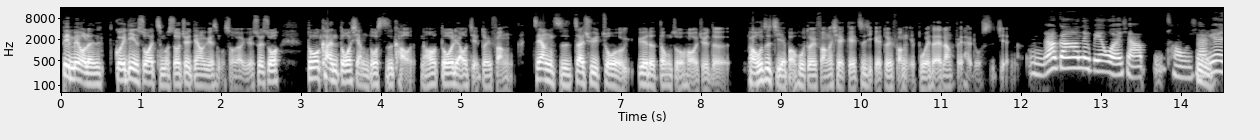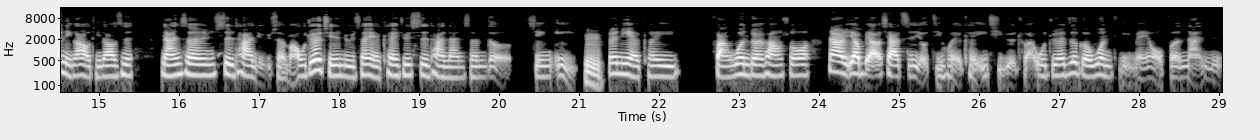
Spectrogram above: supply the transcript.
并没有人规定说什么时候就一定要约，什么时候要约。所以说，多看、多想、多思考，然后多了解对方，这样子再去做约的动作的话，我觉得保护自己也保护对方，而且给自己给对方也不会再浪费太多时间了。嗯，然后刚刚那边我也想要补充一下，因为你刚刚有提到是男生试探女生嘛，我觉得其实女生也可以去试探男生的心意。嗯，所以你也可以反问对方说。那要不要下次有机会可以一起约出来？我觉得这个问题没有分男女，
